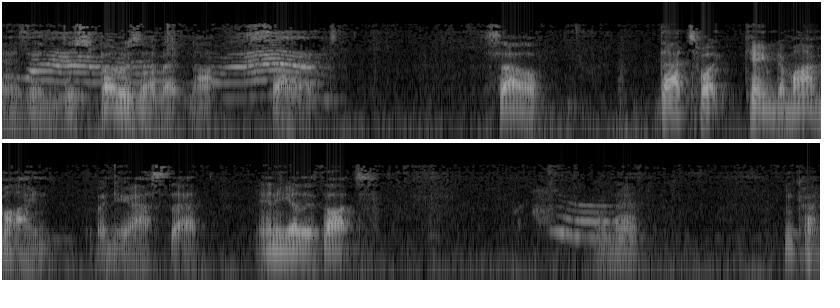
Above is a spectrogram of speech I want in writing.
as in dispose of it, not sell it. So that's what came to my mind when you asked that. Any other thoughts on that? Okay.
